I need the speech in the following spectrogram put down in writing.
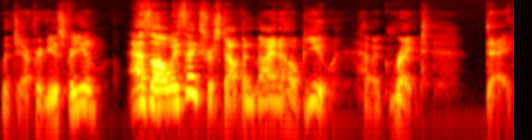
with Jeff Reviews for You. As always, thanks for stopping by and I hope you have a great day.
